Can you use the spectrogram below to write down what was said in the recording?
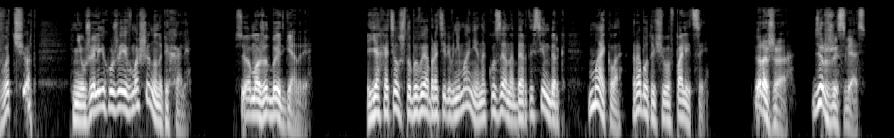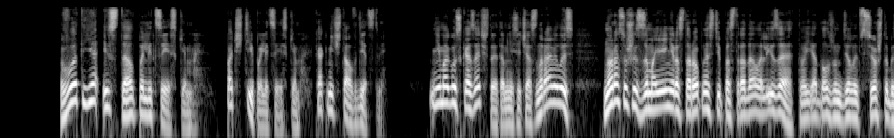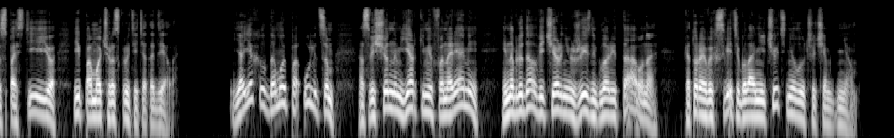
«Вот черт! Неужели их уже и в машину напихали?» «Все может быть, Генри». «Я хотел, чтобы вы обратили внимание на кузена Берты Синберг, Майкла, работающего в полиции». «Хорошо. Держи связь». Вот я и стал полицейским почти полицейским, как мечтал в детстве. Не могу сказать, что это мне сейчас нравилось, но раз уж из-за моей нерасторопности пострадала Лиза, то я должен делать все, чтобы спасти ее и помочь раскрутить это дело. Я ехал домой по улицам, освещенным яркими фонарями, и наблюдал вечернюю жизнь Глори Тауна, которая в их свете была ничуть не лучше, чем днем.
